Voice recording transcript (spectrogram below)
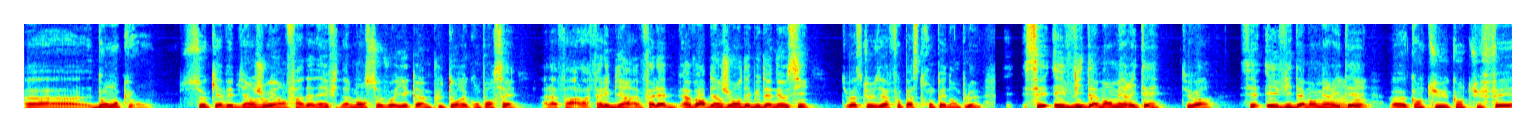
Euh, donc, ceux qui avaient bien joué en fin d'année, finalement, se voyaient quand même plutôt récompensés à la fin. Alors, il fallait, fallait avoir bien joué en début d'année aussi. Tu vois ce que je veux dire? Il ne faut pas se tromper non plus. C'est évidemment mérité, tu vois? C'est évidemment mérité. Mm-hmm. Euh, quand, tu, quand tu fais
